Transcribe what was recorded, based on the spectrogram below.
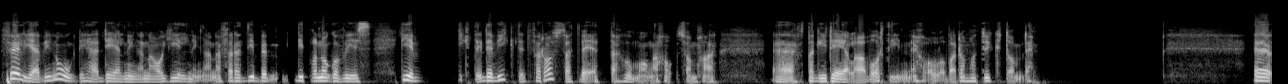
följer vi nog de här delningarna och gillningarna för att de, de på något vis, de är viktigt, det är viktigt för oss att veta hur många som har eh, tagit del av vårt innehåll och vad de har tyckt om det. Eh,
